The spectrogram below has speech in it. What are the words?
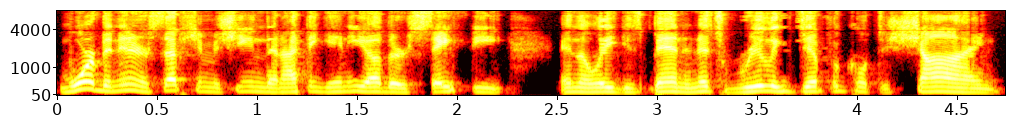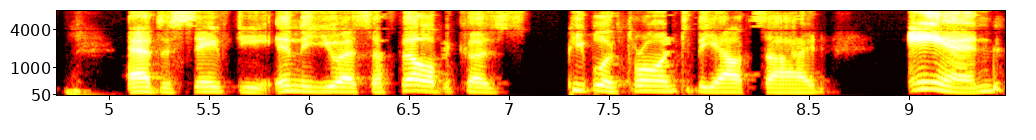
more of an interception machine than I think any other safety in the league has been. And it's really difficult to shine as a safety in the USFL because people are throwing to the outside and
